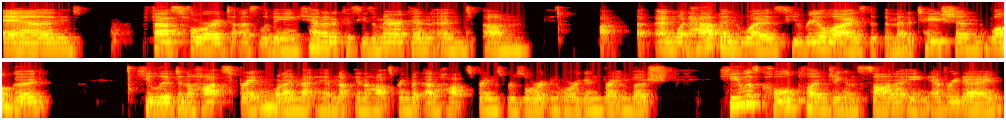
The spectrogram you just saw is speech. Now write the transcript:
And fast forward to us living in Canada because he's American. And um, uh, and what happened was he realized that the meditation, while good, he lived in a hot spring when I met him, not in a hot spring, but at a hot springs resort in Oregon, Breitenbush. He was cold plunging and saunaing every day.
